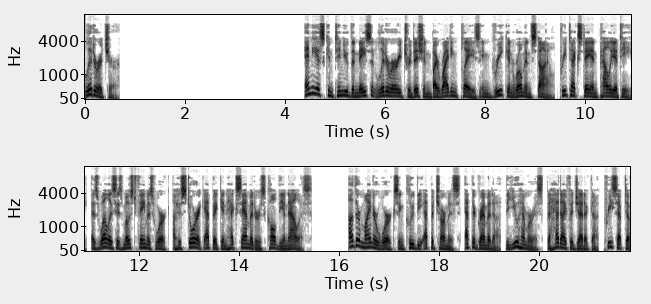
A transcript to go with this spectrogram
Literature Ennius continued the nascent literary tradition by writing plays in Greek and Roman style Praetextae and Palliati, as well as his most famous work, a historic epic in hexameters called the Annales. Other minor works include the Epicharmus, Epigrammata, the Euhemerus, the Hediphagetica, Precepta,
